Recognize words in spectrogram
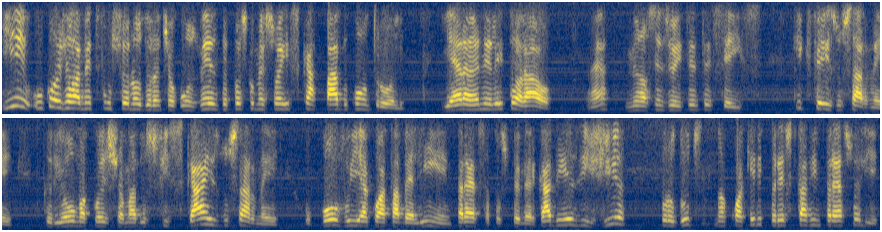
E o congelamento funcionou durante alguns meses, depois começou a escapar do controle e era ano eleitoral, né? 1986. O que, que fez o Sarney? Criou uma coisa chamada os fiscais do Sarney. O povo ia com a tabelinha impressa para o supermercado e exigia produtos com aquele preço que estava impresso ali.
